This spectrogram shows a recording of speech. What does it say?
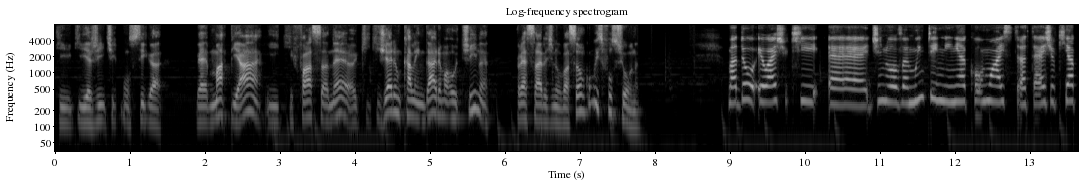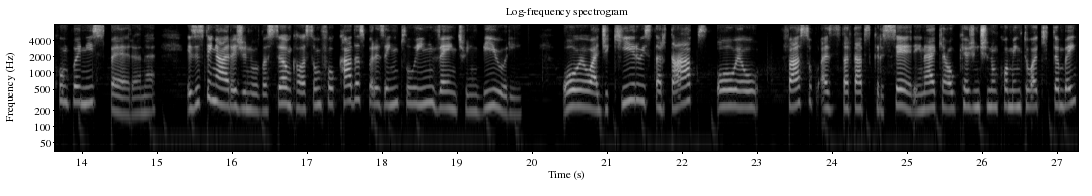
que, que a gente consiga é, mapear e que faça, né, que, que gere um calendário, uma rotina para essa área de inovação? Como isso funciona? Madu, eu acho que, é, de novo, é muito em linha com a estratégia que a companhia espera, né? Existem áreas de inovação que elas são focadas, por exemplo, em inventory, em beauty. Ou eu adquiro startups, ou eu faço as startups crescerem, né? Que é algo que a gente não comentou aqui também,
